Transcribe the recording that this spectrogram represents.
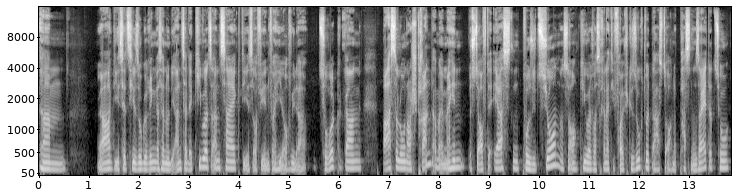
Ähm, ja, die ist jetzt hier so gering, dass er nur die Anzahl der Keywords anzeigt. Die ist auf jeden Fall hier auch wieder zurückgegangen. Barcelona Strand, aber immerhin bist du auf der ersten Position. Das ist auch ein Keyword, was relativ häufig gesucht wird. Da hast du auch eine passende Seite zu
